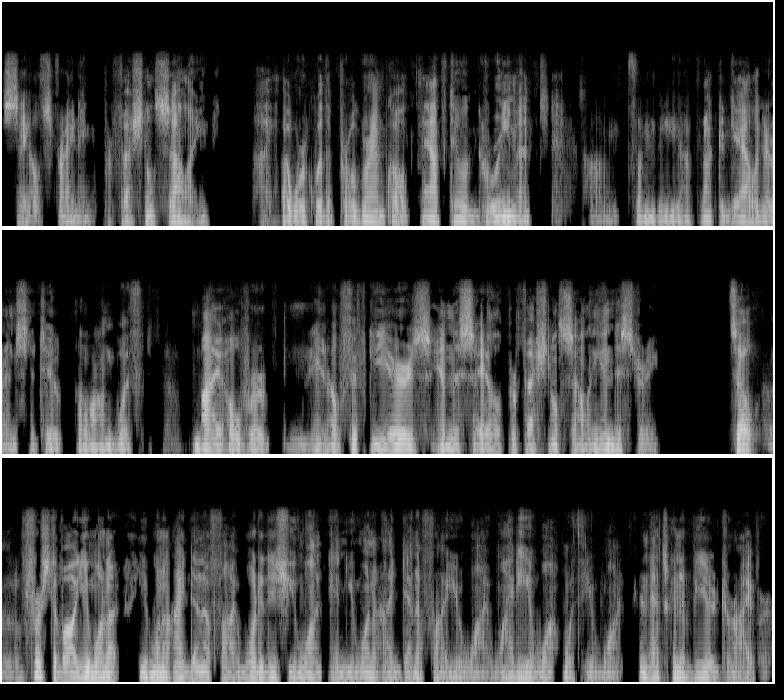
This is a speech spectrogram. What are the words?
sales training, professional selling. I, I work with a program called Path to Agreement um, from the uh, Proctor Gallagher Institute, along with my over you know 50 years in the sale professional selling industry. So first of all, you want to you want to identify what it is you want, and you want to identify your why. Why do you want what you want? And that's going to be your driver.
